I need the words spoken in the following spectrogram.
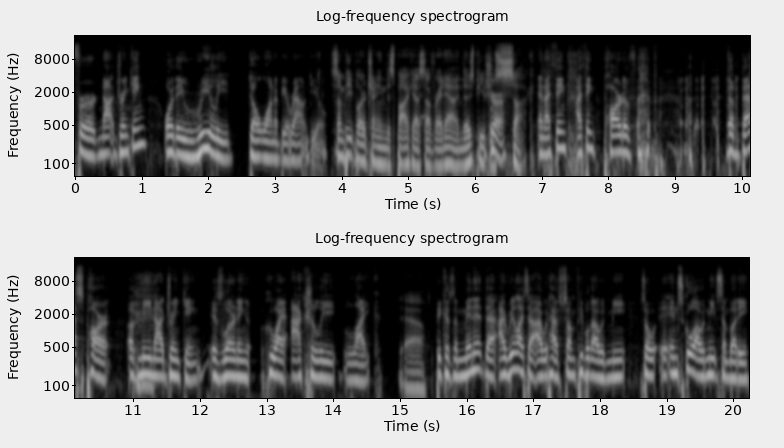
for not drinking, or they really don't want to be around you. Some people are turning this podcast off right now, and those people Sure. suck. And I think I think part of the best part of me not drinking is learning who I actually like. yeah. Because the minute that I realized that I would have some people that I would meet, so i- in school I would meet somebody,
